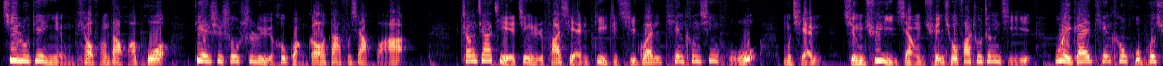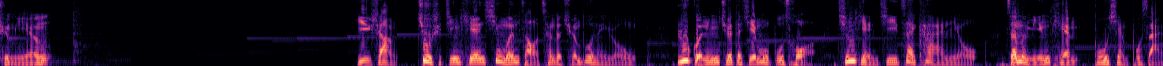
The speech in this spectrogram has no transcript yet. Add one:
记录电影票房大滑坡，电视收视率和广告大幅下滑。张家界近日发现地质奇观天坑星湖，目前景区已向全球发出征集，为该天坑湖泊取名。以上就是今天新闻早餐的全部内容。如果您觉得节目不错，请点击再看按钮。咱们明天不见不散。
